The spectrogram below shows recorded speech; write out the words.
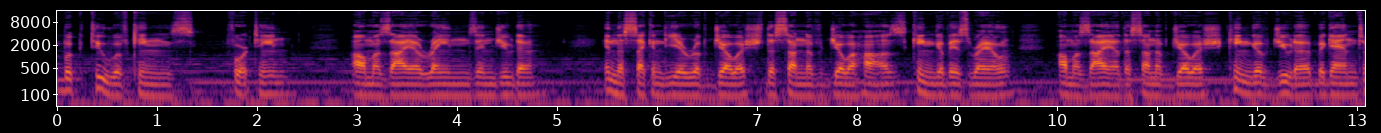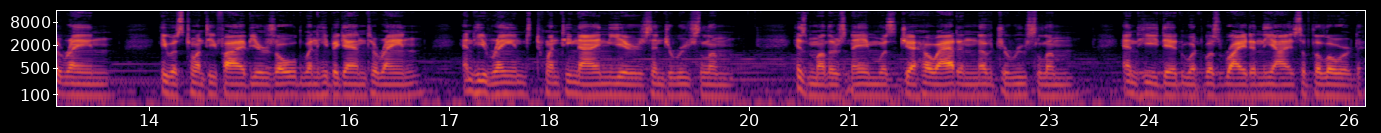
Book 2 of Kings 14 Amaziah reigns in Judah. In the second year of Joash, the son of Joahaz, king of Israel, Amaziah, the son of Joash, king of Judah, began to reign. He was twenty five years old when he began to reign, and he reigned twenty nine years in Jerusalem. His mother's name was Jehoaddin of Jerusalem, and he did what was right in the eyes of the Lord,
